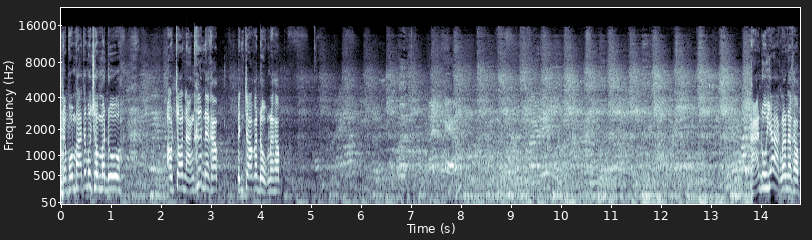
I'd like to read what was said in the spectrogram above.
เดี๋ยวผมพาท่านผู้ชมมาดู เอาจอหนังขึ้นนะครับ เป็นจอกระดกนะครับ ดูยากแล้วนะครับ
